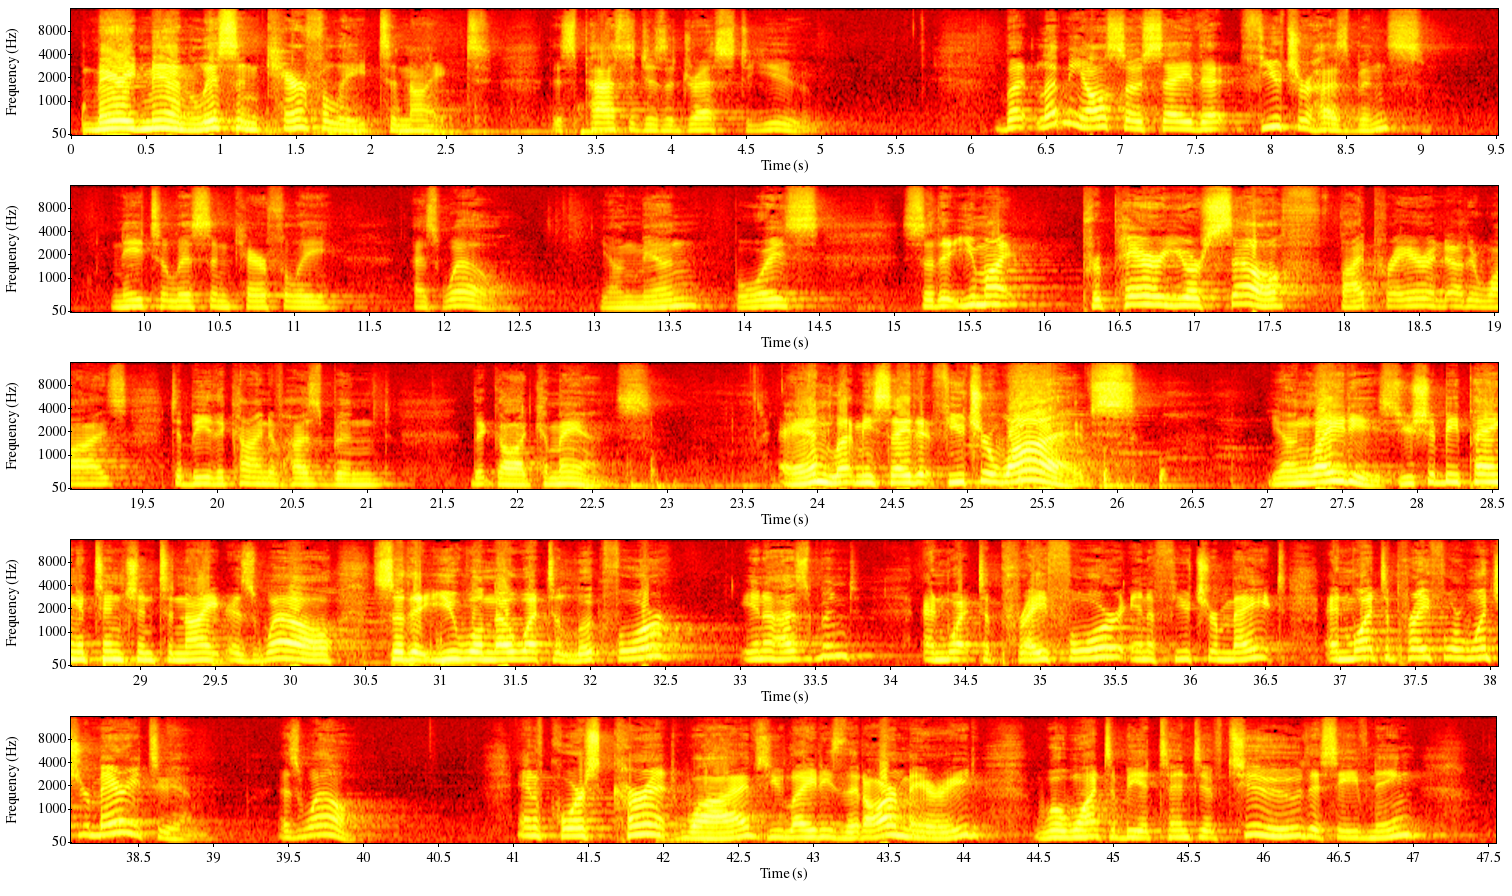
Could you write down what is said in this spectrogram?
married men, listen carefully tonight. This passage is addressed to you. But let me also say that future husbands, need to listen carefully as well. Young men, boys, so that you might prepare yourself by prayer and otherwise to be the kind of husband that God commands. And let me say that future wives, young ladies, you should be paying attention tonight as well so that you will know what to look for in a husband and what to pray for in a future mate and what to pray for once you're married to him as well. And of course, current wives, you ladies that are married, will want to be attentive to this evening,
